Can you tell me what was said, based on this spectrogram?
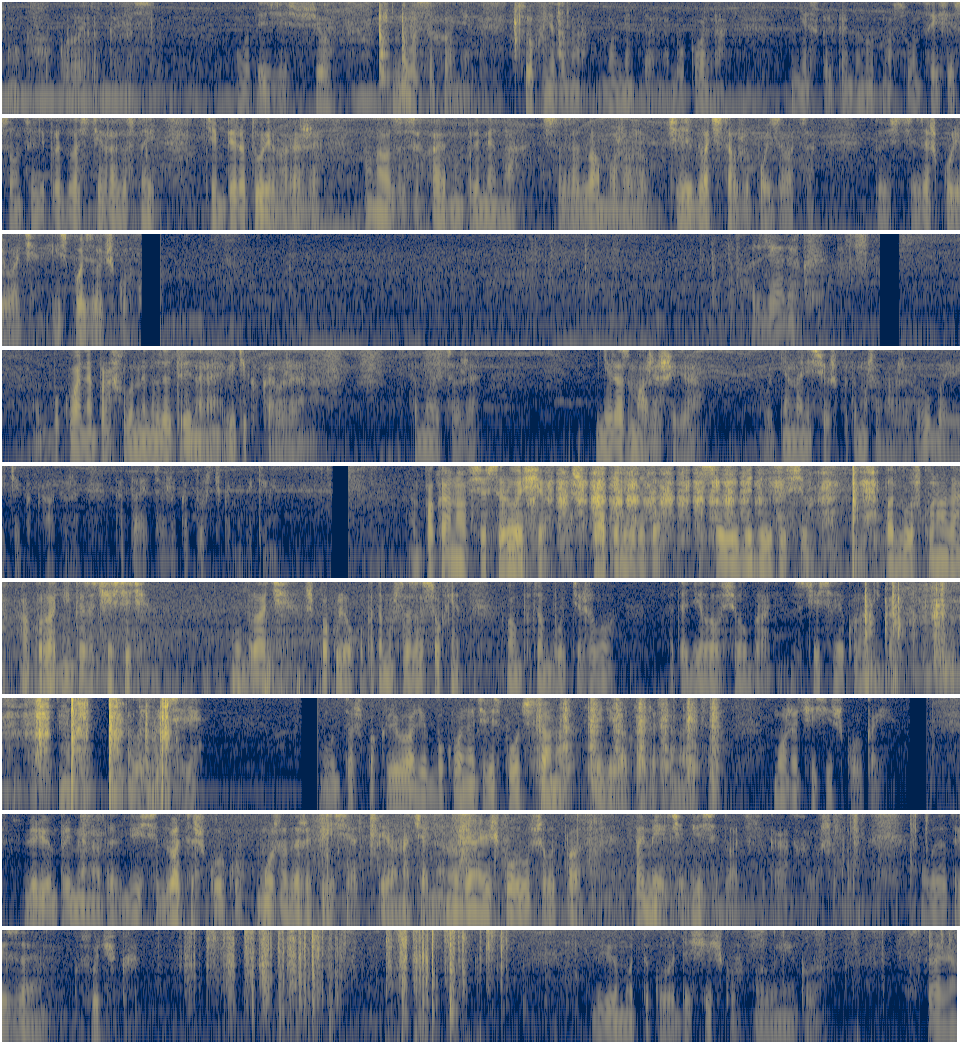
Вот, аккуратненько здесь. Вот и здесь все на высыхание. Сохнет она моментально буквально несколько минут на солнце если солнце или при 20 градусной температуре в гараже она засыхает ну примерно часа за два можно уже через два часа уже пользоваться. То есть зашкуривать использовать шкурку порядок. Буквально прошло минуты три наверное. Видите какая уже она становится уже. Не размажешь ее вот не нанесешь потому что она уже грубая видите какая уже катается уже катушечками такими. Пока оно все сырое еще шпатель вот это свою беду это все подложку надо аккуратненько зачистить убрать шпаклевку потому что засохнет вам потом будет тяжело это дело все убрать. Зачистили аккуратненько. Это выбросили. Вот зашпаклевали буквально через полчаса она видите как уже становится. Можно чистить шкуркой. Берем примерно вот 220 шкурку можно даже 50 первоначально. Но для новичков лучше вот по помельче 220 такая вот хорошая вот отрезаем кусочек берем вот такую дощечку ровненькую ставим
